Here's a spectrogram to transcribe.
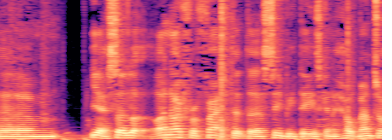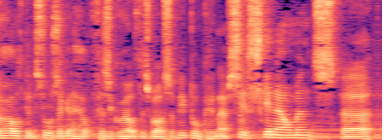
Um, yeah, so look, I know for a fact that the CBD is going to help mental health, but it's also going to help physical health as well. So people can have skin ailments, uh,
